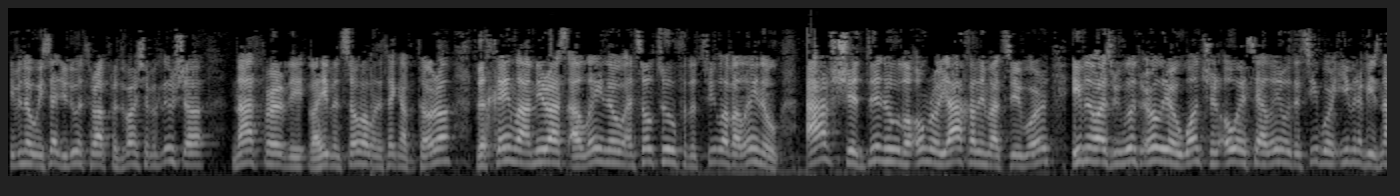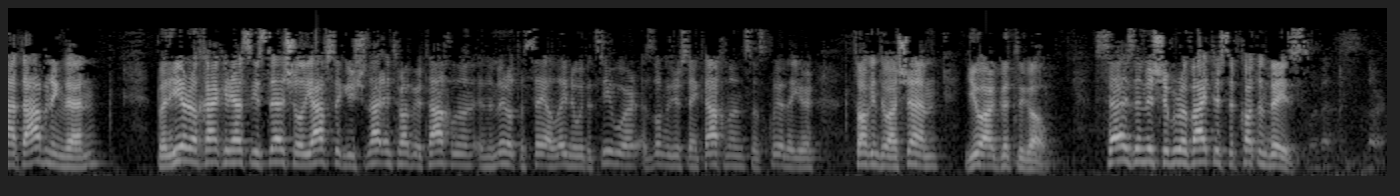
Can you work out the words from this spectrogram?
Even though we said you do interrupt for Dvar Shabbat not for the Vahibin Soa when they're taking out the Torah. V'chein la miras aleinu, and so too for the of aleinu. Av la omro yachalim atzibur. Even though as we learned earlier, one should always say aleinu with the tzibur, even if he's not davening then. But here, Rechai Kanievsky says, Shal Yafsik, you should not interrupt your Tachlon in the middle to say Aleinu with the Tzibur, as long as you're saying Tachlon, so it's clear that you're talking to Hashem, you are good to go. Says the Mishabura Vaitir Sefkotan Beis. What about the start?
